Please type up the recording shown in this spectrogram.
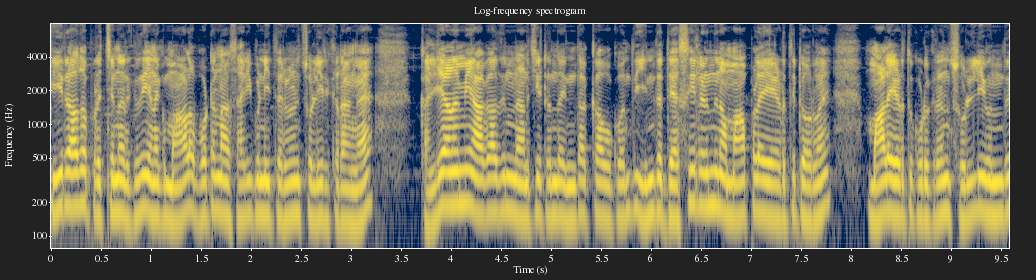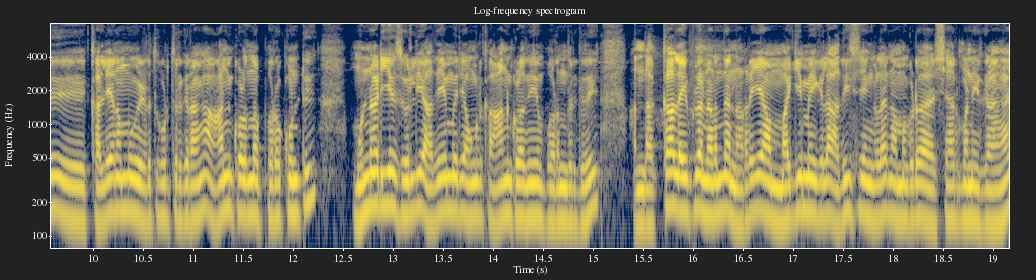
தீராத பிரச்சனை இருக்குது. எனக்கு மாலை போட்டு நான் சரி பண்ணி தருவேன்னு சொல்லியிருக்கிறாங்க. கல்யாணமே ஆகாதுன்னு நினச்சிட்டு இருந்த இந்த அக்காவுக்கு வந்து இந்த திசையிலேருந்து நான் மாப்பிள்ளையை எடுத்துகிட்டு வருவேன். மாலை எடுத்து கொடுக்குறேன்னு சொல்லி வந்து கல்யாணமும் எடுத்து கொடுத்துருக்குறாங்க. ஆண் குழந்தை பிறக்கும்ட்டு முன்னாடியே சொல்லி அதே மாதிரி அவங்களுக்கு ஆண் குழந்தையும் பிறந்திருக்குது. அந்த அக்கா லைஃப்பில் நடந்த நிறையா மகிமைகளை அதிசயங்களை நம்ம கூட ஷேர் பண்ணியிருக்காங்க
